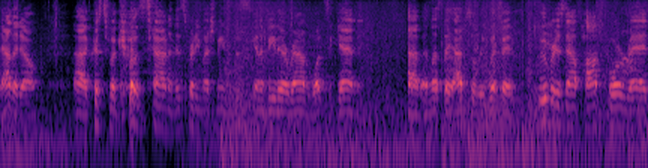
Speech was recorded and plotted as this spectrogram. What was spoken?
now they don't. Uh, Christopher goes down, and this pretty much means this is going to be their round once again, um, unless they absolutely whip it. Uber is now popped for red,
